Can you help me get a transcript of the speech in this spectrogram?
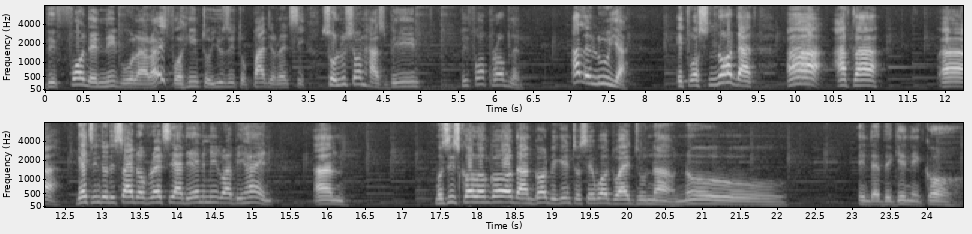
before the need will arise for him to use it to part the Red Sea. Solution has been before problem. Hallelujah. It was not that ah, after ah, getting to the side of Red Sea and the enemy were behind, and Moses called on God, and God began to say, What do I do now? No. In the beginning, God,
